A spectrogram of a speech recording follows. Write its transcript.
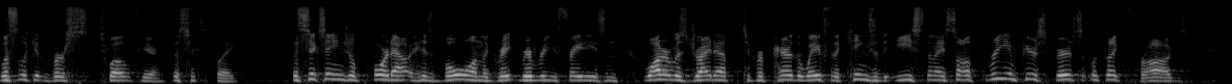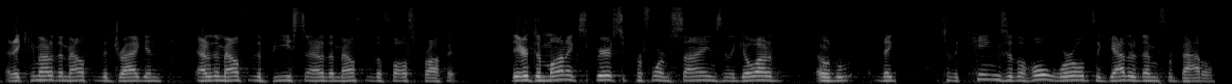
Let's look at verse 12 here, the sixth plague. The sixth angel poured out his bowl on the great river Euphrates, and water was dried up to prepare the way for the kings of the east. And I saw three impure spirits that looked like frogs, and they came out of the mouth of the dragon, out of the mouth of the beast, and out of the mouth of the false prophet. They are demonic spirits that perform signs, and they go out of, they go to the kings of the whole world to gather them for battle.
